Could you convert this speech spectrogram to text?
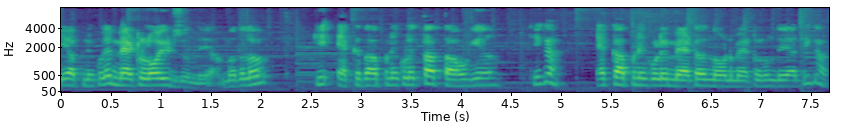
ਇਹ ਆਪਣੇ ਕੋਲੇ ਮੈਟਲੋਇਡਸ ਹੁੰਦੇ ਆ। ਮਤਲਬ ਕਿ ਇੱਕ ਤਾਂ ਆਪਣੇ ਕੋਲੇ ਧਾਤਾਂ ਹੋ ਗਈਆਂ, ਠੀਕ ਆ? ਇੱਕ ਆਪਣੇ ਕੋਲੇ ਮੈਟਲ ਨਾਨ ਮੈਟਲ ਹੁੰਦੇ ਆ, ਠੀਕ ਆ?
